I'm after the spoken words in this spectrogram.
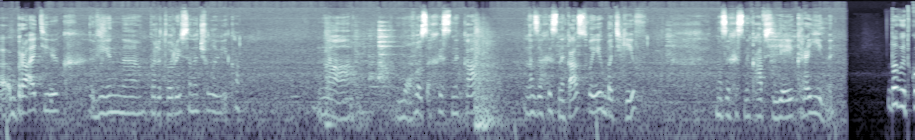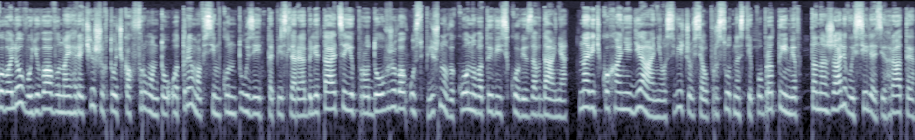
е, братік, він е, перетворився на чоловіка, на мого захисника, на захисника своїх батьків, на захисника всієї країни. Давид Ковальов воював у найгарячіших точках фронту, отримав сім контузій та після реабілітації продовжував успішно виконувати військові завдання. Навіть коханій Діані освічився у присутності побратимів, та, на жаль, весілля зіграти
